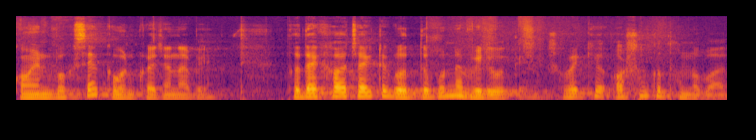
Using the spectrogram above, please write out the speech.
কমেন্ট বক্সে কমেন্ট করে জানাবে। তো দেখা হচ্ছে একটা গুরুত্বপূর্ণ ভিডিওতে সবাইকে অসংখ্য ধন্যবাদ।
